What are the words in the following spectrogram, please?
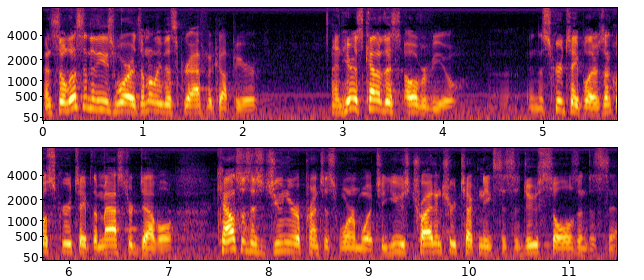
And so listen to these words. I'm going to leave this graphic up here. And here's kind of this overview. Uh, in the Screwtape letters, Uncle Screwtape, the master devil, counsels his junior apprentice Wormwood to use tried and true techniques to seduce souls into sin.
